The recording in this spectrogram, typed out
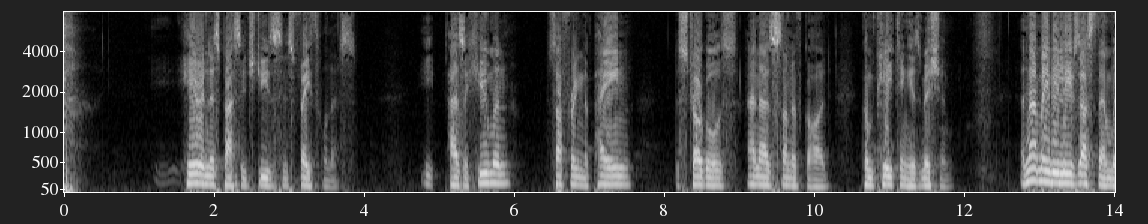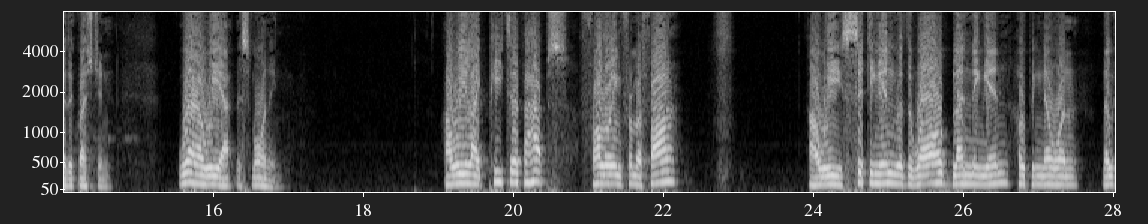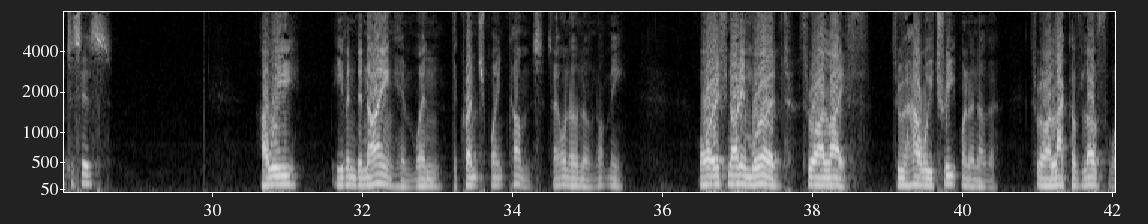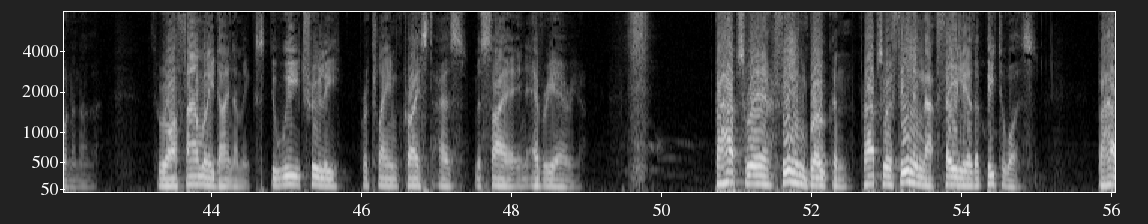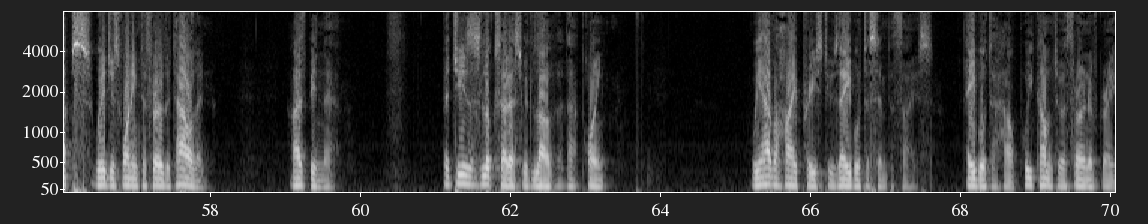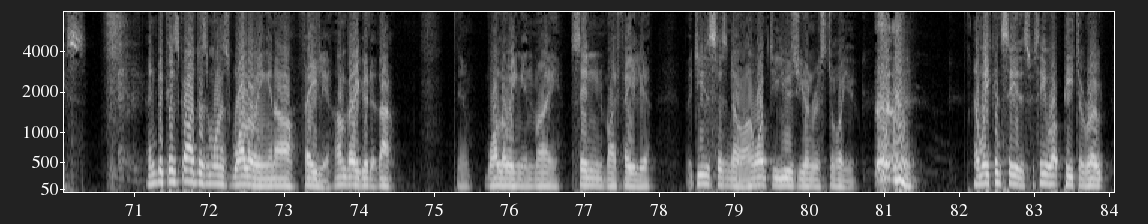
here in this passage Jesus' faithfulness. He, as a human, suffering the pain, the struggles, and as Son of God, completing his mission. And that maybe leaves us then with a question. Where are we at this morning? Are we like Peter, perhaps, following from afar? Are we sitting in with the world, blending in, hoping no one notices? Are we even denying him when the crunch point comes? Say, oh, no, no, not me. Or if not in word, through our life, through how we treat one another, through our lack of love for one another, through our family dynamics, do we truly proclaim Christ as Messiah in every area? Perhaps we're feeling broken. Perhaps we're feeling that failure that Peter was. Perhaps we're just wanting to throw the towel in. I've been there. But Jesus looks at us with love at that point. we have a high priest who's able to sympathize, able to help. We come to a throne of grace. And because God doesn't want us wallowing in our failure, I'm very good at that, you know, wallowing in my sin, my failure. But Jesus says, no, I want to use you and restore you. and we can see this. We see what Peter wrote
